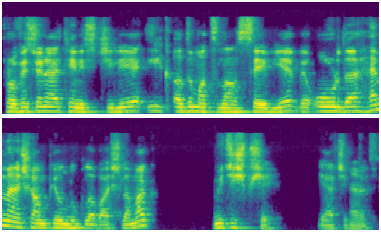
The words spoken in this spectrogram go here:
profesyonel tenisçiliğe ilk adım atılan seviye ve orada hemen şampiyonlukla başlamak müthiş bir şey gerçekten. Evet.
